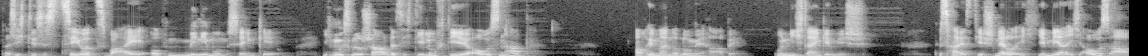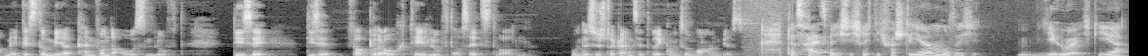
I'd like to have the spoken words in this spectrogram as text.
dass ich dieses CO2 auf ein Minimum senke. Ich muss nur schauen, dass ich die Luft, die ich hier außen habe, auch in meiner Lunge habe und nicht ein Gemisch. Das heißt, je schneller ich, je mehr ich ausatme, desto mehr kann von der Außenluft diese diese verbrauchte Luft ersetzt worden. Und das ist der ganze Trick und so machen wir es. Das heißt, wenn ich dich richtig verstehe, muss ich, je höher ich gehe,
